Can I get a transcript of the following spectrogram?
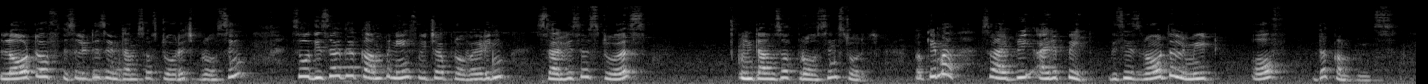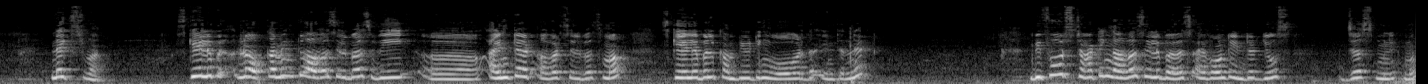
lot of facilities in terms of storage processing. So these are the companies which are providing services to us in terms of processing storage. Okay, ma. So I, I repeat, this is not the limit of the companies. Next one, scalable. No, coming to our syllabus, we uh, entered our syllabus, ma. Scalable computing over the internet. Before starting our syllabus, I want to introduce just minute, ma.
